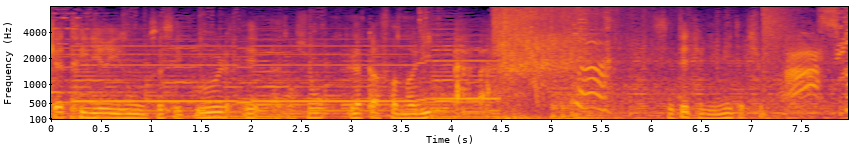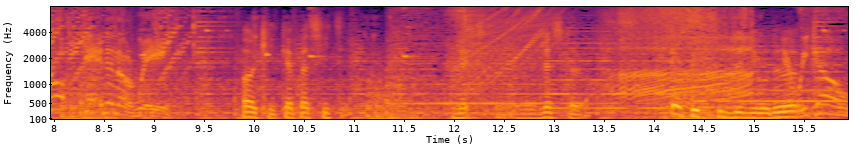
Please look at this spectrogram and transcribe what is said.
4 tri guérison, ça c'est cool. Et attention, le coffre ah. C'était une imitation. Ok, capacité. Jester. Épée de niveau 2. Here we go!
